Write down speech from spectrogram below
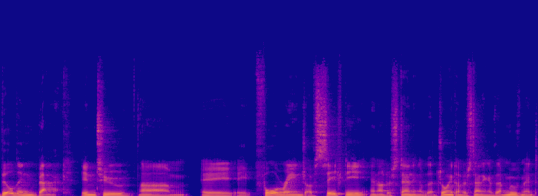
building back into um, a, a full range of safety and understanding of that joint, understanding of that movement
